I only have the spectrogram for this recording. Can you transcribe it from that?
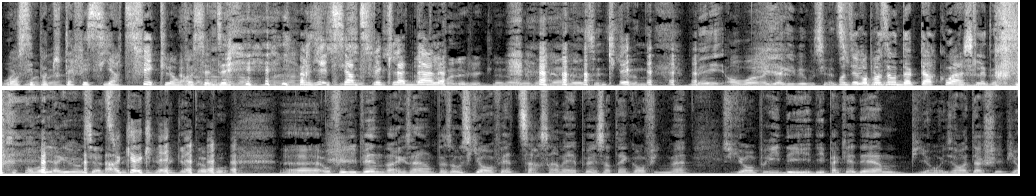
bon, c'est pas tout à fait scientifique, là, on va se dire. il n'y a rien de scientifique là-dedans. Là. logique, là. Là, okay. Mais on va y arriver au scientifique. On dira pas ça au docteur Quash, là. on va y arriver au scientifique. OK, OK. Euh, aux Philippines, par exemple, eux autres, ce qu'ils ont fait, ça ressemble un peu à un certain confinement. C'est qu'ils ont pris des, des paquets d'herbes, puis ils ont attaché, puis ils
